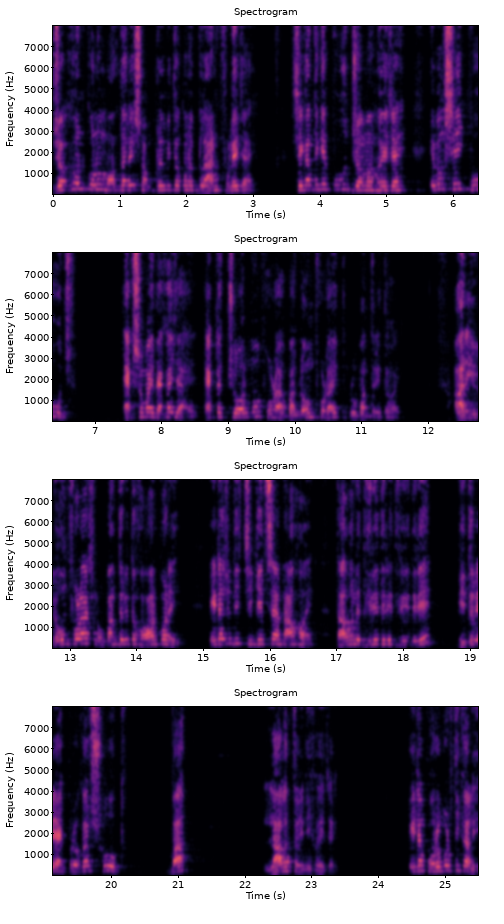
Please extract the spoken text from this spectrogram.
যখন কোনো মলদ্বারে সংক্রমিত কোনো গ্ল্যান্ড ফুলে যায়, সেখান থেকে পুজ জমা হয়ে যায় এবং সেই পুজ এক সময় দেখা যায় একটা চর্ম ফোড়া বা লোম ফোড়ায় রূপান্তরিত হয়। আর এই লোম ফোড়া রূপান্তরিত হওয়ার পরে এটা যদি চিকিৎসা না হয়, তাহলে ধীরে ধীরে ধীরে ধীরে ভিতরে এক প্রকার শোধ বা লালা তৈরি হয়ে যায়। এটা পরবর্তীকালে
